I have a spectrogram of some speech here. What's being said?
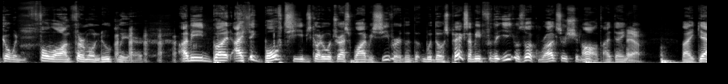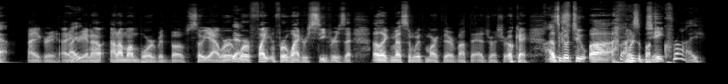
going full on thermonuclear. I mean, but I think both teams got to address wide receiver with those picks. I mean, for the Eagles, look, Ruggs or Shenault, I think. Yeah. Like, yeah. I agree. I right? agree, and, I, and I'm on board with both. So yeah, we're yeah. we're fighting for wide receivers. That I like messing with Mark there about the edge rusher. Okay, let's was, go to. Uh, I was about Jake, to cry.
